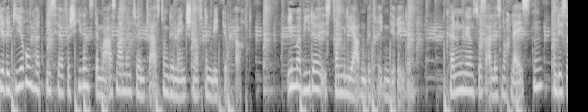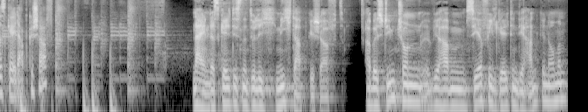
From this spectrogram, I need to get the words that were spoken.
Die Regierung hat bisher verschiedenste Maßnahmen zur Entlastung der Menschen auf den Weg gebracht. Immer wieder ist von Milliardenbeträgen die Rede. Können wir uns das alles noch leisten und ist das Geld abgeschafft? Nein, das Geld ist natürlich nicht abgeschafft. Aber es stimmt schon, wir haben sehr viel Geld in die Hand genommen,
